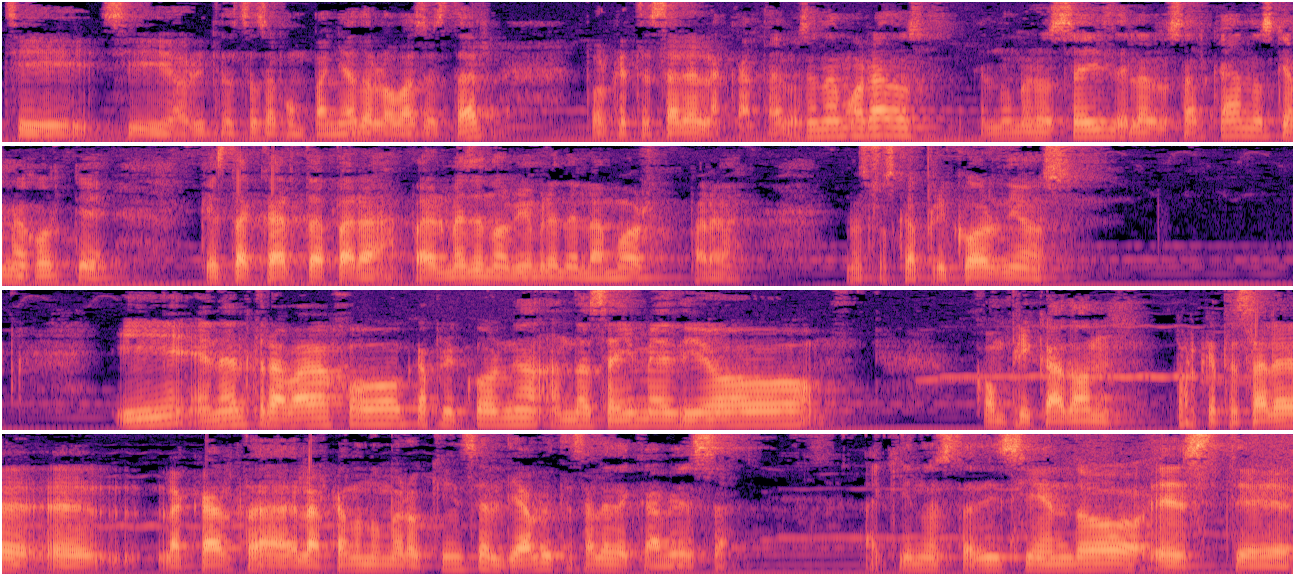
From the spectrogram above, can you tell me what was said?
si, si ahorita estás acompañado lo vas a estar, porque te sale la carta de los enamorados, el número 6 de los arcanos, que mejor que, esta carta para el mes de noviembre en el amor, para nuestros Capricornios. Y en el trabajo, Capricornio, andas ahí medio complicadón, porque te sale eh, la carta, el arcano número 15, el diablo, y te sale de cabeza. Aquí nos está diciendo, este,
